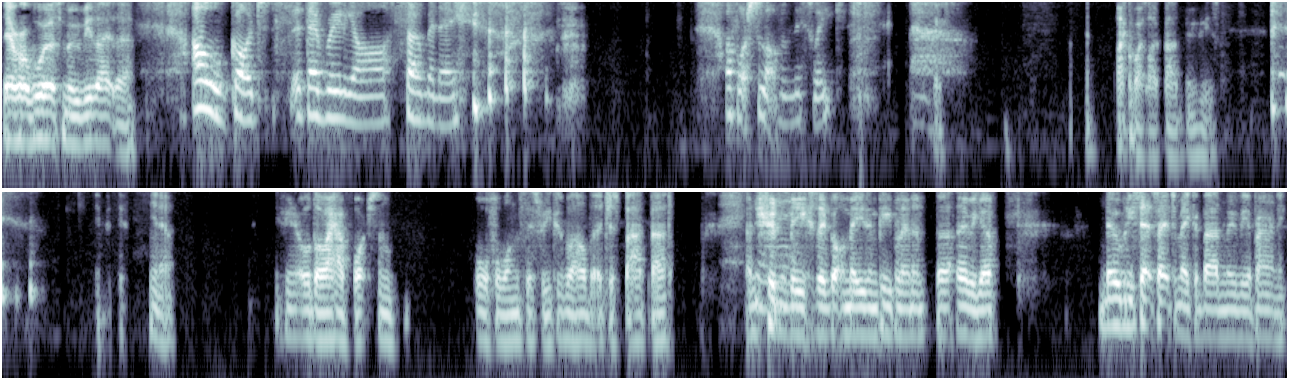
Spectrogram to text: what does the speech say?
There are worse movies out there. Oh God, there really are so many. I've watched a lot of them this week. I quite like bad movies. if, if, you know, if you know, although I have watched some awful ones this week as well that are just bad, bad, and yeah. shouldn't be because they've got amazing people in them. But there we go. Nobody sets out to make a bad movie, apparently.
